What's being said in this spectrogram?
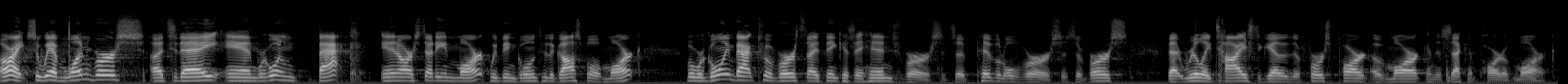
All right, so we have one verse uh, today, and we're going back in our study in Mark. We've been going through the Gospel of Mark, but we're going back to a verse that I think is a hinge verse. It's a pivotal verse. It's a verse that really ties together the first part of Mark and the second part of Mark.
